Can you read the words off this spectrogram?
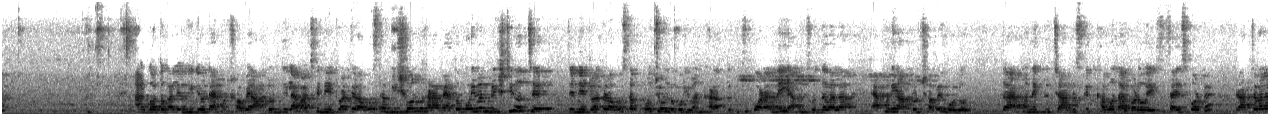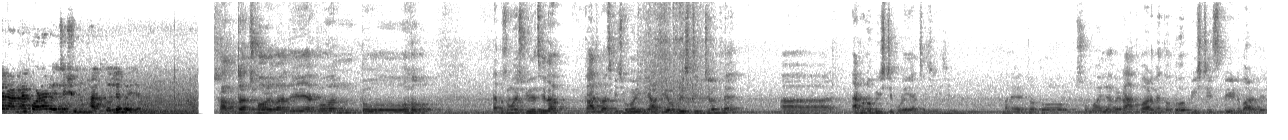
আর গতকালের ভিডিওটা এখন সবে আপলোড দিলাম। আজকে নেটওয়ার্কের অবস্থা ভীষণ খারাপ। এত পরিমাণ বৃষ্টি হচ্ছে যে নেটওয়ার্কের অবস্থা প্রচণ্ড পরিমাণ খারাপ। তো কিছু করার নেই, এখন সন্ধ্যাবেলা এখনই আপলোড সবে হলো। তো এখন একটু চা, বিস্কিট খাব, তারপরে ও এক্সারসাইজ করবে। রাত্রেবেলা রান্না করা রয়েছে, শুধু ভাত করলে হয়ে যাবে। সাতটা ছয় বাজে এখন, তো এত সময় শুয়েছিলাম, কাজ বাজ কিছু হয়নি। আজকেও বৃষ্টির জন্যে। আর এখনও বৃষ্টি পড়ে যাচ্ছে ঝিরিঝিরি। মানে যত সময় যাবে রাত বাড়বে তত বৃষ্টির স্পিড বাড়বে।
